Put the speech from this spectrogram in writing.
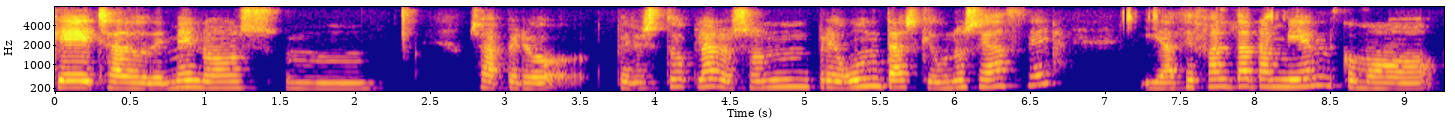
he echado de menos. Mm, o sea, pero pero esto, claro, son preguntas que uno se hace y hace falta también como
